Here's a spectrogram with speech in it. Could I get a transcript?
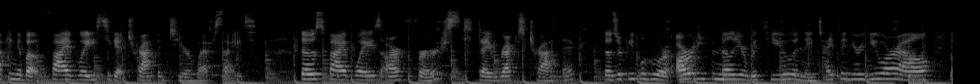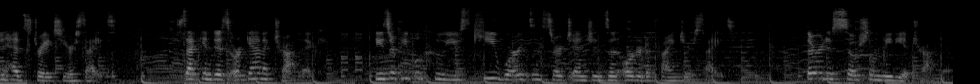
talking about five ways to get traffic to your website. Those five ways are first, direct traffic. Those are people who are already familiar with you and they type in your URL and head straight to your site. Second is organic traffic. These are people who use keywords in search engines in order to find your site. Third is social media traffic,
